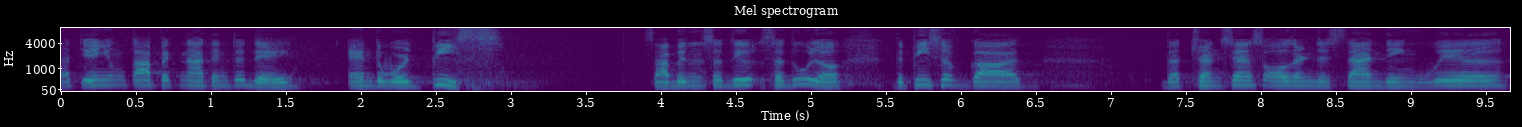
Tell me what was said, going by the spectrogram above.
At yun yung topic natin today. And the word peace. Sabi nun sa, sa dulo, the peace of God that transcends all understanding will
